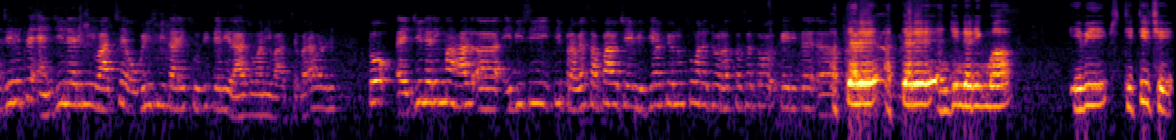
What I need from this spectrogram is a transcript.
જે રીતે એન્જિનિયરિંગની વાત છે ઓગણીસમી તારીખ સુધી તેની રાહ જોવાની વાત છે બરાબર છે? તો એન્જિનિયરિંગમાં હાલ એબીસી થી પ્રવેશ અપાયો છે વિદ્યાર્થીઓનું શું અને જો રદ થશે તો કઈ રીતે અત્યારે અત્યારે એન્જિનિયરિંગમાં એવી સ્થિતિ છે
